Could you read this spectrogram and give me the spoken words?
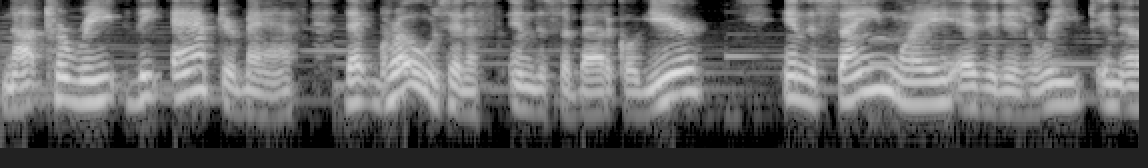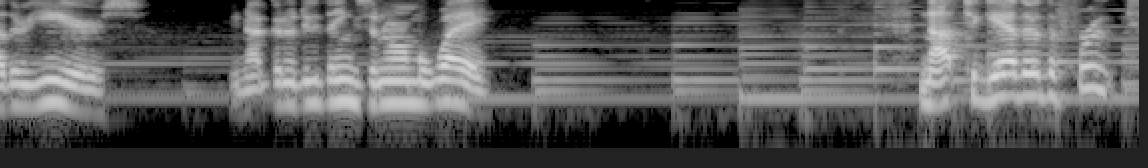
not to reap the aftermath that grows in, a, in the sabbatical year in the same way as it is reaped in other years. You're not going to do things the normal way. Not to gather the fruit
